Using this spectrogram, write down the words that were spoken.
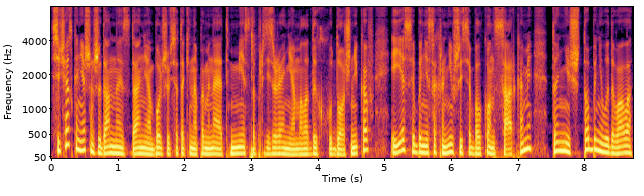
Сейчас, конечно же, данное здание больше все-таки напоминает место притяжения молодых художников, и если бы не сохранившийся балкон с арками, то ничто бы не выдавало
